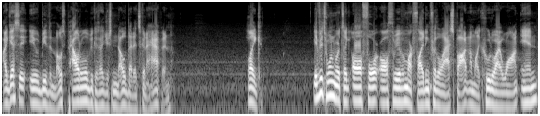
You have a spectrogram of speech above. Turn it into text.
I guess it, it would be the most palatable because I just know that it's gonna happen. Like, if it's one where it's like all four, all three of them are fighting for the last spot, and I'm like, who do I want in?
